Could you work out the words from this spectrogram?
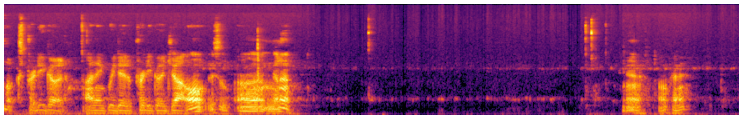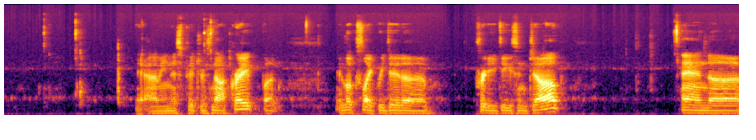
Looks pretty good. I think we did a pretty good job. Oh, this is, uh, I'm gonna. Yeah, okay. Yeah, I mean, this picture's not great, but it looks like we did a pretty decent job. And uh,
